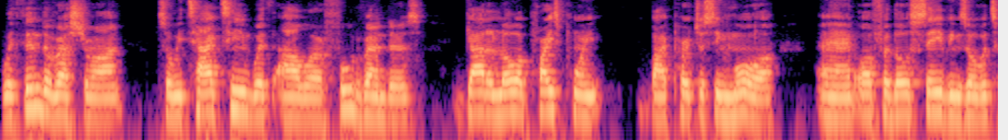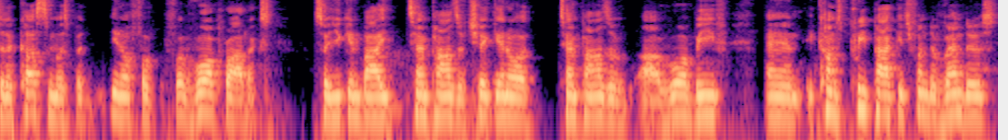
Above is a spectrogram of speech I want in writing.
within the restaurant so we tag team with our food vendors, got a lower price point by purchasing more and offer those savings over to the customers, but you know, for, for raw products. So you can buy 10 pounds of chicken or 10 pounds of uh, raw beef and it comes pre-packaged from the vendors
